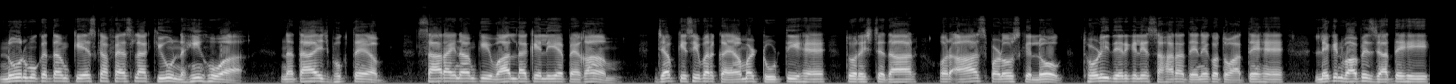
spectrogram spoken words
नूर मुकदम केस का फैसला क्यों नहीं हुआ? नतज भुगते अब। सारा इनाम की वालदा के लिए पैगाम। जब किसी पर कयामत टूटती है तो रिश्तेदार और आस पड़ोस के लोग थोड़ी देर के लिए सहारा देने को तो आते हैं, लेकिन वापस जाते ही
